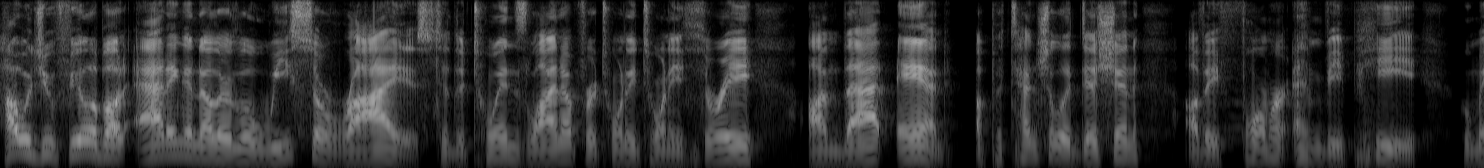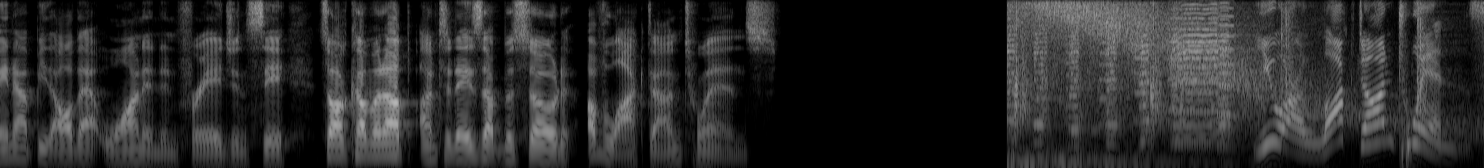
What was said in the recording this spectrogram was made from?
How would you feel about adding another Luis Arraez to the Twins lineup for 2023 on that and a potential addition of a former MVP who may not be all that wanted in free agency? It's all coming up on today's episode of Locked On Twins. You are Locked On Twins,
